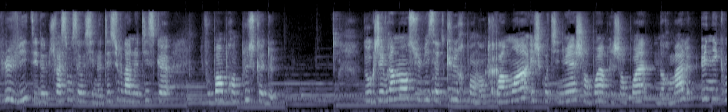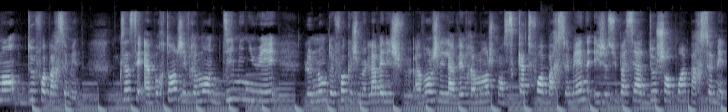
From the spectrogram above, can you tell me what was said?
plus vite. Et de toute façon, c'est aussi noté sur la notice que il faut pas en prendre plus que deux. Donc j'ai vraiment suivi cette cure pendant 3 mois et je continuais shampoing après shampoing normal uniquement deux fois par semaine. Donc ça c'est important, j'ai vraiment diminué le nombre de fois que je me lavais les cheveux. Avant je les lavais vraiment je pense 4 fois par semaine et je suis passée à 2 shampoings par semaine.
